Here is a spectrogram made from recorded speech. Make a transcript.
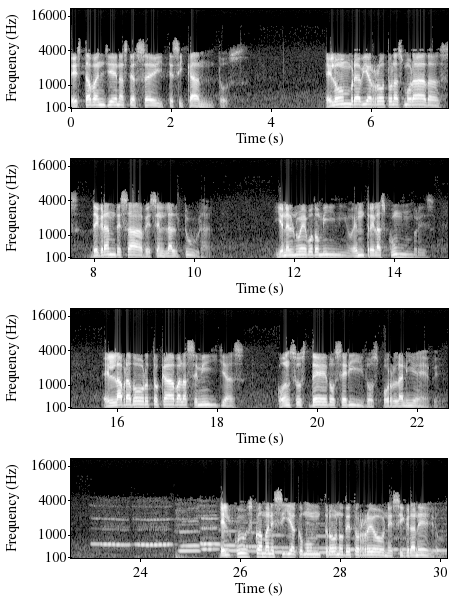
estaban llenas de aceites y cantos. El hombre había roto las moradas de grandes aves en la altura, y en el nuevo dominio, entre las cumbres, el labrador tocaba las semillas con sus dedos heridos por la nieve. El Cusco amanecía como un trono de torreones y graneros,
